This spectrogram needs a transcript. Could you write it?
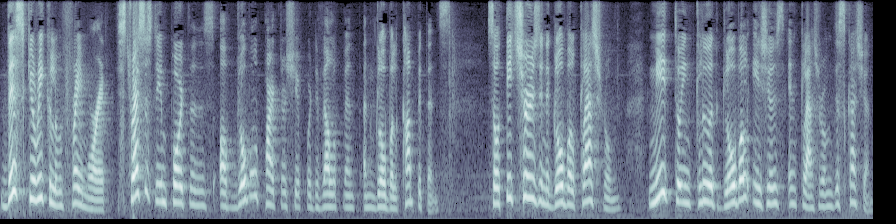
This curriculum framework stresses the importance of global partnership for development and global competence. So, teachers in a global classroom need to include global issues in classroom discussion.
